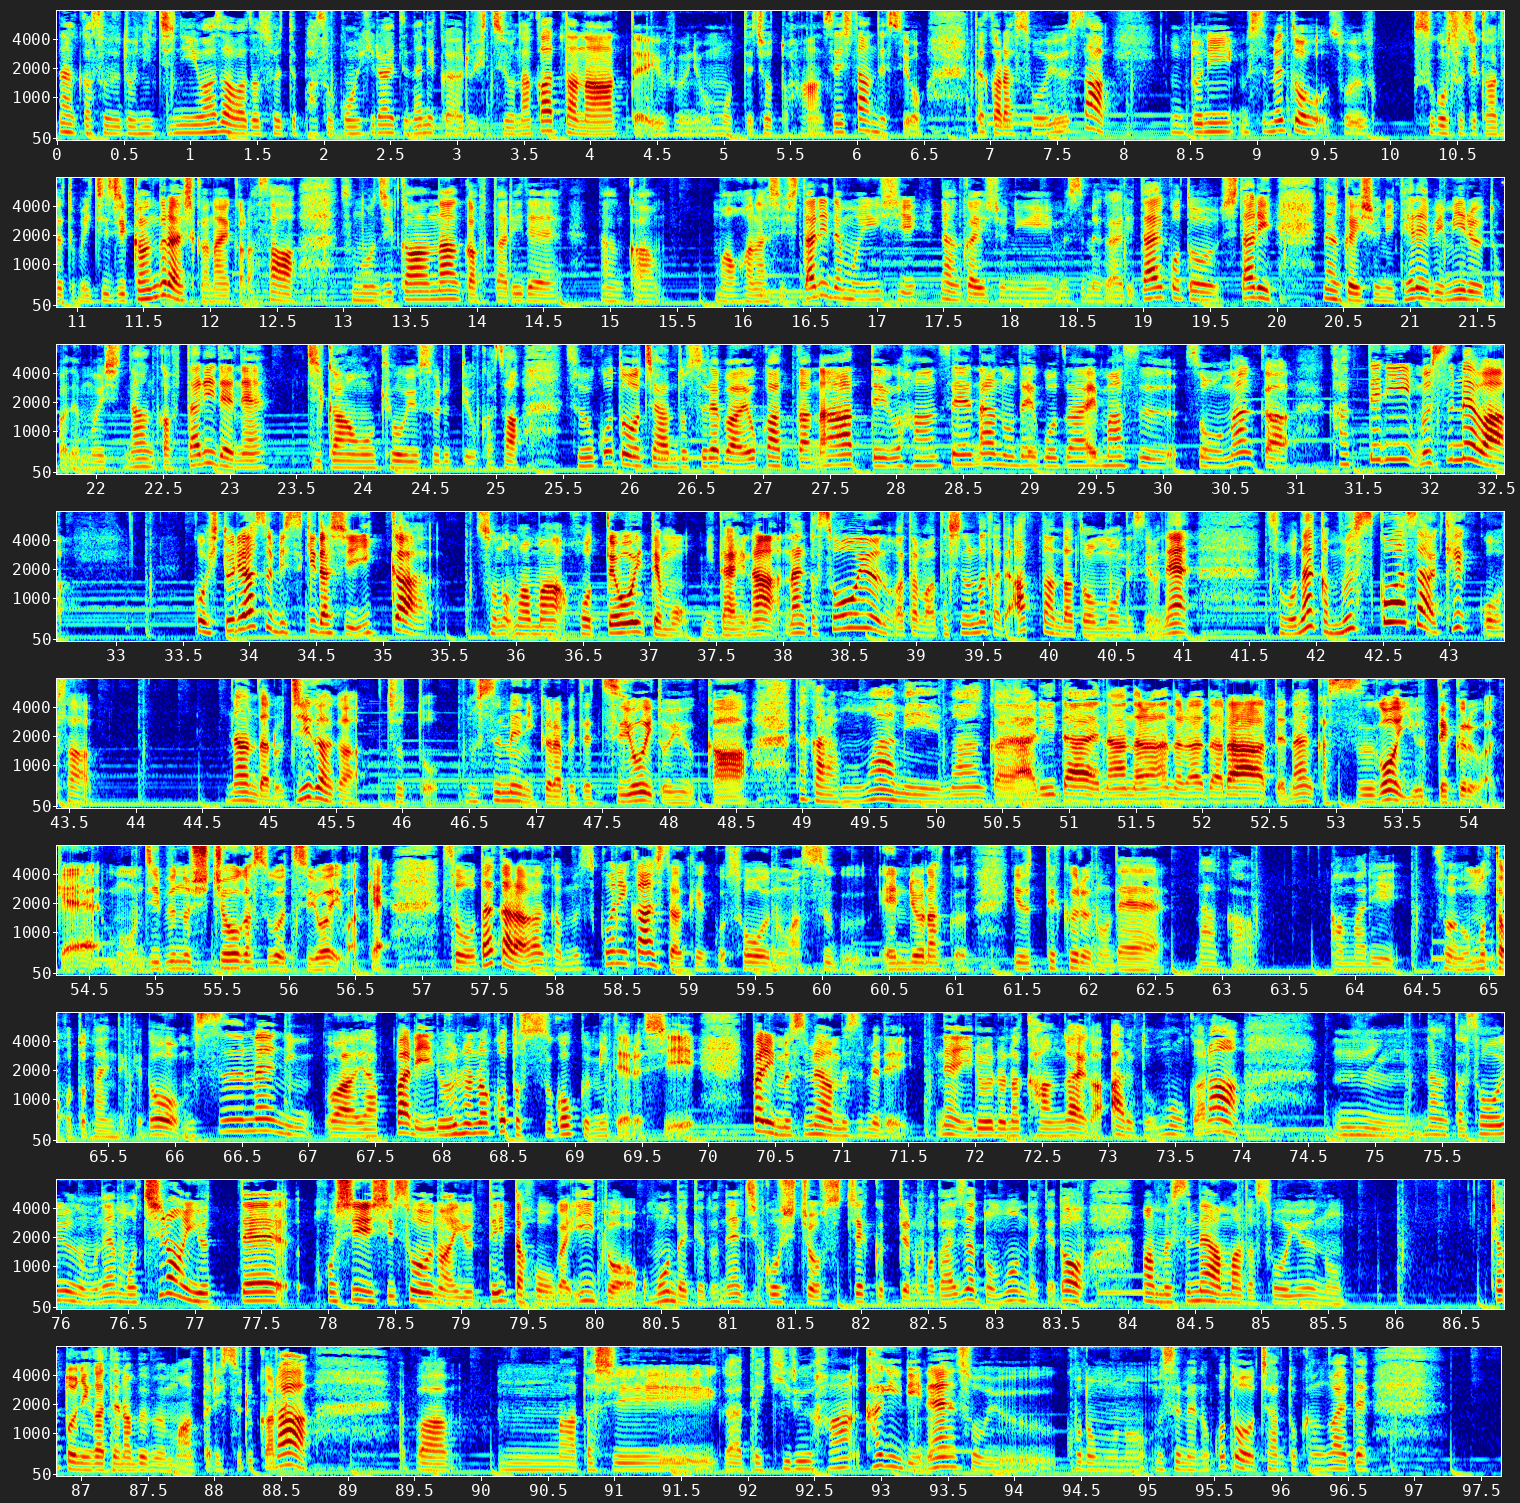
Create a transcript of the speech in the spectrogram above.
なんかそういう土日にわざわざそうやってパソコン開いて何かやる必要なかったなっていうふうに思ってちょっと反省したんですよ。だからそういうさ本当に娘とそういう過ごす時間って言っても1時間ぐらいしかないからさその時間なんか2人でなんかまあ、お話ししたりでもいいしなんか一緒に娘がやりたいことをしたりなんか一緒にテレビ見るとかでもいいしなんか2人でね時間を共有するっていうかさそういうことをちゃんとすればよかったなっていう反省なのでございます。そうなんか勝手に娘はこう一人遊び好きだしいっかそのまま放っておいてもみたいななんかそういうのが多分私の中であったんだと思うんですよね。そうなんか息子はさ結構さなんだろう、自我がちょっと娘に比べて強いというか、だからもうマミーなんかやりたい、なんだらなんだらだらってなんかすごい言ってくるわけ。もう自分の主張がすごい強いわけ。そう、だからなんか息子に関しては結構そういうのはすぐ遠慮なく言ってくるので、なんかあんまりそう思ったことないんだけど娘にはやっぱりいろいろなことすごく見てるしやっぱり娘は娘でねいろいろな考えがあると思うからうん、なんかそういうのもねもちろん言ってほしいしそういうのは言っていった方がいいとは思うんだけどね自己主張スチェックっていうのも大事だと思うんだけど、まあ、娘はまだそういうのちょっと苦手な部分もあったりするからやっぱうんまあ、私ができる限りねそういう子供の娘のことをちゃんと考えて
